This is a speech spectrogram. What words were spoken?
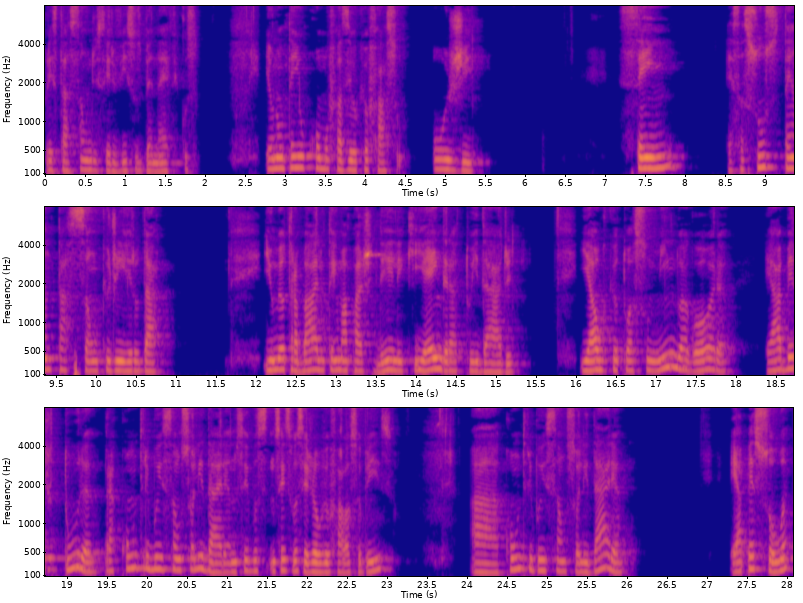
prestação de serviços benéficos. eu não tenho como fazer o que eu faço hoje sem essa sustentação que o dinheiro dá. E o meu trabalho tem uma parte dele que é em gratuidade. E algo que eu estou assumindo agora é a abertura para contribuição solidária. Não sei, não sei se você já ouviu falar sobre isso. A contribuição solidária é a pessoa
